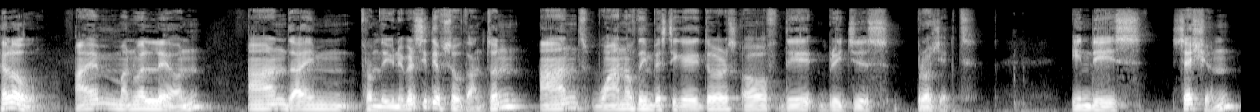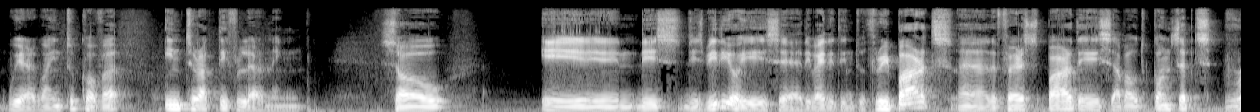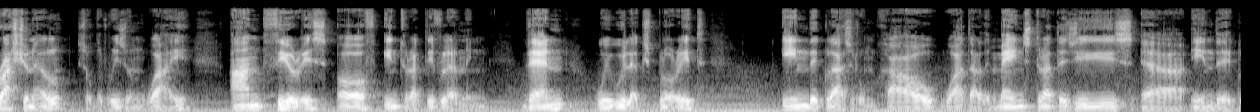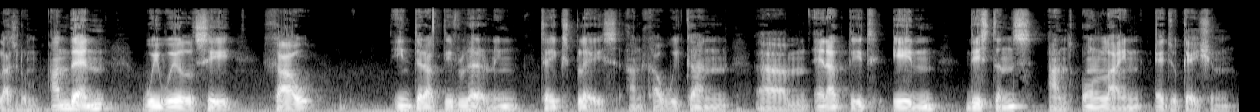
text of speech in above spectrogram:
Hello, I'm Manuel Leon and I'm from the University of Southampton and one of the investigators of the Bridges project. In this session, we are going to cover interactive learning. So, in this this video is uh, divided into three parts. Uh, the first part is about concepts rationale, so the reason why, and theories of interactive learning. Then we will explore it in the classroom. How what are the main strategies uh, in the classroom? And then we will see how interactive learning takes place and how we can um, enact it in distance and online education.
